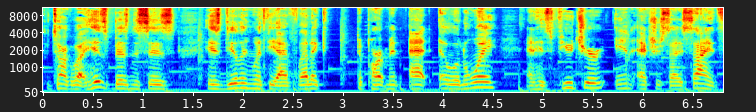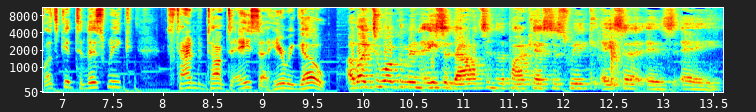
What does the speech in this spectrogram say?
to talk about his businesses, his dealing with the athletic department at Illinois, and his future in exercise science. Let's get to this week. It's time to talk to Asa. Here we go. I'd like to welcome in Asa Donaldson to the podcast this week. Asa is a,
